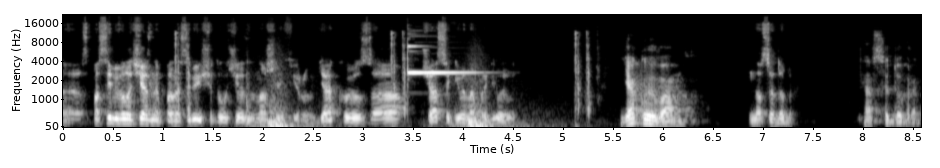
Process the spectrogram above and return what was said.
Е, Спасибі величезне, пане Сергію, що долучились до нашого ефіру. Дякую за час, який ви нам приділили. Дякую вам. На все добре. На все добре.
